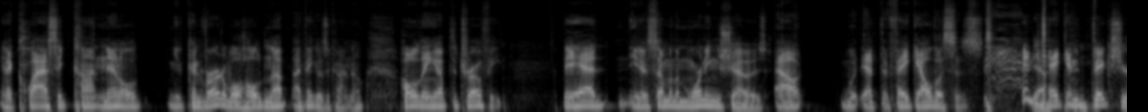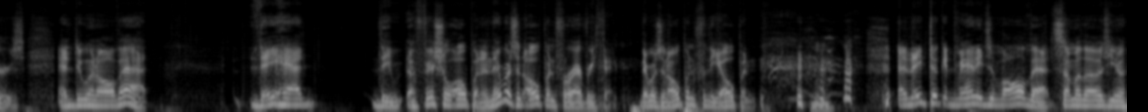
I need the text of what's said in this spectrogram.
in a classic Continental convertible holding up, I think it was a Continental, holding up the trophy. They had, you know, some of the morning shows out at the fake Elvises and Yeah. taking pictures and doing all that. They had the official open, and there was an open for everything. There was an open for the open. Hmm. and they took advantage of all that. Some of those, you know,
